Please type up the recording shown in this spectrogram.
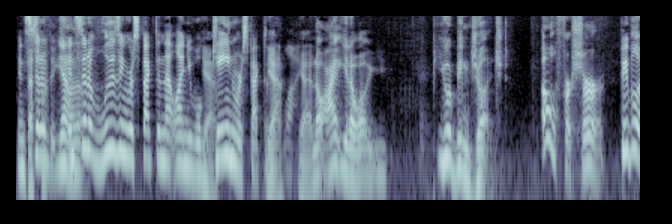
Instead what of yeah, no. instead of losing respect in that line, you will Yeah. gain respect in Yeah, that line. yeah. No, I. You know, you, you are being judged. Oh, for sure. People,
